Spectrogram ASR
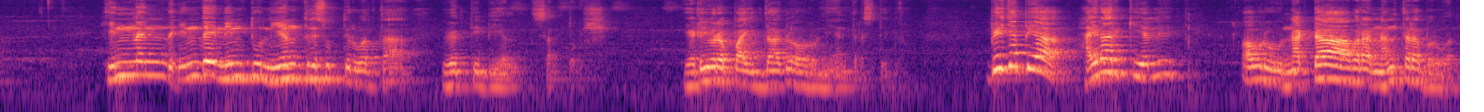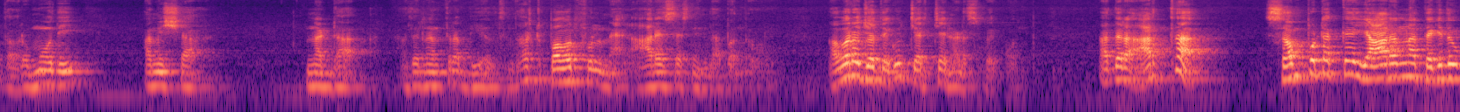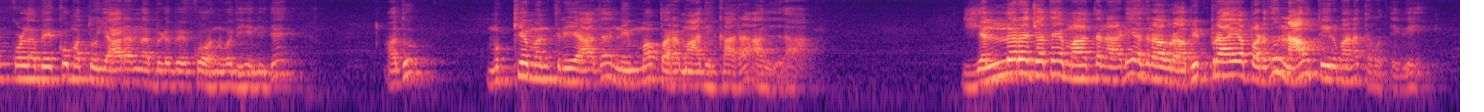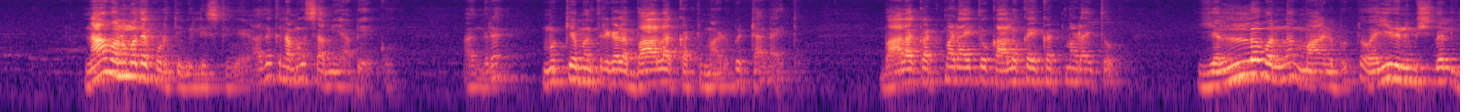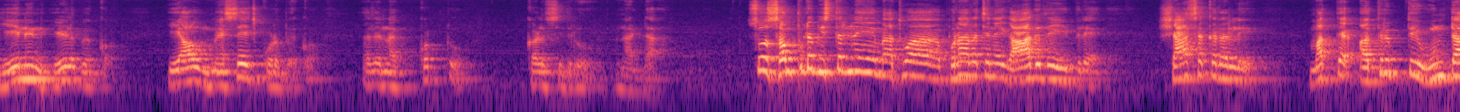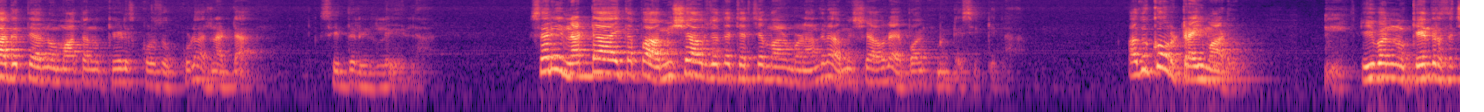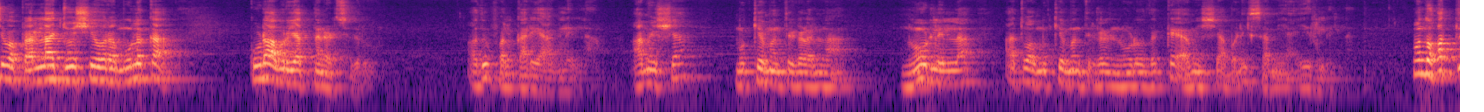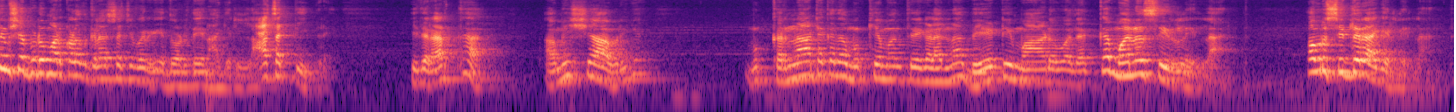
ಹಿಂದೆ ಹಿಂದೆ ನಿಂತು ನಿಯಂತ್ರಿಸುತ್ತಿರುವಂಥ ವ್ಯಕ್ತಿ ಬಿ ಎಲ್ ಸಂತೋಷ್. ಯಡಿಯೂರಪ್ಪ ಇದ್ದಾಗಲೂ ಅವರು ನಿಯಂತ್ರಿಸ್ತಿದ್ದರು ಬಿ ಜೆ ಪಿಯ ಹೈರಾರ್ಕಿಯಲ್ಲಿ ಅವರು ನಡ್ಡಾ ಅವರ ನಂತರ ಬರುವಂಥವರು ಮೋದಿ, ಅಮಿತ್ ಶಾ, ನಡ್ಡಾ. ಅದರ ನಂತರ ಬಿ ಎಲ್ ಸಂತೋಷ್. ಅಷ್ಟು ಪವರ್ಫುಲ್ ಮ್ಯಾನ್ ಆರ್ ಎಸ್ ಎಸ್ನಿಂದ ಬಂದವರು. ಅವರ ಜೊತೆಗೂ ಚರ್ಚೆ ನಡೆಸಬೇಕು ಅಂತ. ಅದರ ಅರ್ಥ ಸಂಪುಟಕ್ಕೆ ಯಾರನ್ನು ತೆಗೆದುಕೊಳ್ಳಬೇಕು ಮತ್ತು ಯಾರನ್ನು ಬಿಡಬೇಕು ಅನ್ನುವುದು ಏನಿದೆ? ಅದು ಮುಖ್ಯಮಂತ್ರಿಯಾದ ನಿಮ್ಮ ಪರಮಾಧಿಕಾರ ಅಲ್ಲ. ಎಲ್ಲರ ಜೊತೆ ಮಾತನಾಡಿ ಅದರ ಅವರ ಅಭಿಪ್ರಾಯ ಪಡೆದು ನಾವು ತೀರ್ಮಾನ ತಗೋತೀವಿ. ನಾವು ಅನುಮತಿ ಕೊಡ್ತೀವಿ ಲಿಸ್ಟಿಗೆ. ಅದಕ್ಕೆ ನಮಗೆ ಸಮಯ ಬೇಕು. ಅಂದರೆ ಮುಖ್ಯಮಂತ್ರಿಗಳ ಬಾಲ ಕಟ್ ಮಾಡಿಬಿಟ್ಟಾಗಾಯಿತು ಬಾಲ ಕಟ್ ಮಾಡಾಯಿತು, ಕಾಲು ಕೈ ಕಟ್ ಮಾಡಾಯಿತು. ಎಲ್ಲವನ್ನು ಮಾಡಿಬಿಟ್ಟು ಐದು ನಿಮಿಷದಲ್ಲಿ ಏನೇನು ಹೇಳಬೇಕು, ಯಾವ ಮೆಸೇಜ್ ಕೊಡಬೇಕು ಅದನ್ನು ಕೊಟ್ಟು ಕಳಿಸಿದರು ನಡ್ಡಾ. ಸೊ ಸಂಪುಟ ವಿಸ್ತರಣೆ ಅಥವಾ ಪುನಾರಚನೆಗೆ ಆಗದೇ ಇದ್ದರೆ ಶಾಸಕರಲ್ಲಿ ಮತ್ತೆ ಅತೃಪ್ತಿ ಉಂಟಾಗುತ್ತೆ ಅನ್ನೋ ಮಾತನ್ನು ಕೇಳಿಸ್ಕೊಳ್ಸೋಕೆ ಕೂಡ ನಡ್ಡಾ ಸಿದ್ಧರಿರಲೇ ಇಲ್ಲ. ಸರಿ, ನಡ್ಡಾ ಆಯ್ತಪ್ಪ, ಅಮಿತ್ ಶಾ ಅವ್ರ ಜೊತೆ ಚರ್ಚೆ ಮಾಡೋಣ ಅಂದರೆ ಅಮಿತ್ ಶಾ ಅವರ ಅಪಾಯಿಂಟ್ಮೆಂಟೇ ಸಿಕ್ಕಿಲ್ಲ. ಅದಕ್ಕೂ ಅವ್ರು ಟ್ರೈ ಮಾಡು. ಈವನ್ ಕೇಂದ್ರ ಸಚಿವ ಪ್ರಹ್ಲಾದ್ ಜೋಶಿಯವರ ಮೂಲಕ ಕೂಡ ಅವರು ಯತ್ನ ನಡೆಸಿದರು. ಅದು ಫಲಕಾರಿಯಾಗಲಿಲ್ಲ. ಅಮಿತ್ ಶಾ ಮುಖ್ಯಮಂತ್ರಿಗಳನ್ನು ನೋಡಲಿಲ್ಲ ಅಥವಾ ಮುಖ್ಯಮಂತ್ರಿಗಳನ್ನ ನೋಡೋದಕ್ಕೆ ಅಮಿತ್ ಶಾ ಬಳಿ ಸಮಯ ಇರಲಿಲ್ಲ. ಒಂದು ಹತ್ತು ನಿಮಿಷ ಬಿಡು ಮಾಡ್ಕೊಳ್ಳೋದು ಗೃಹ ಸಚಿವರಿಗೆ ದೊಡ್ಡದೇನಾಗಿರಲಿಲ್ಲ. ಆಸಕ್ತಿ ಇದ್ದರೆ ಇದರ. ಅರ್ಥ ಅಮಿತ್ ಶಾ ಅವರಿಗೆ ಮು ಕರ್ನಾಟಕದ ಮುಖ್ಯಮಂತ್ರಿಗಳನ್ನು ಭೇಟಿ ಮಾಡುವುದಕ್ಕೆ ಮನಸ್ಸಿರಲಿಲ್ಲ. ಅವರು ಸಿದ್ಧರಾಗಿರಲಿಲ್ಲ ಅಂತ.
